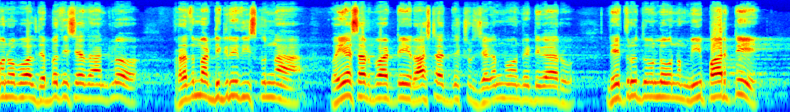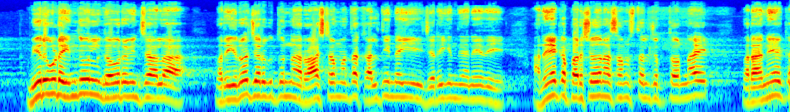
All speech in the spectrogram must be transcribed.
మనోభావాలు దెబ్బతీసే దాంట్లో ప్రథమ డిగ్రీ తీసుకున్న వైఎస్ఆర్ పార్టీ రాష్ట్ర అధ్యక్షుడు జగన్మోహన్ రెడ్డి గారు నేతృత్వంలో ఉన్న మీ పార్టీ మీరు కూడా హిందువులను గౌరవించాలా? మరి ఈరోజు జరుగుతున్న రాష్ట్రం అంతా కల్తీ నయ్యి జరిగింది అనేది అనేక పరిశోధనా సంస్థలు చెప్తున్నాయి. మరి అనేక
